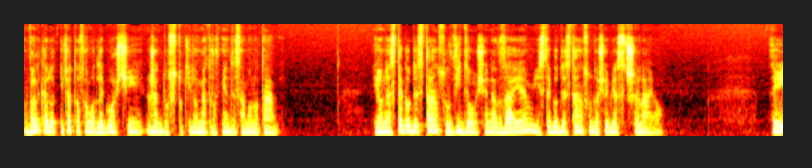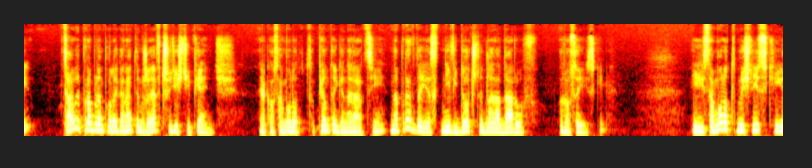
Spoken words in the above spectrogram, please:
walka lotnicza to są odległości rzędu 100 km między samolotami. I one z tego dystansu widzą się nawzajem i z tego dystansu do siebie strzelają. I cały problem polega na tym, że F-35 jako samolot piątej generacji naprawdę jest niewidoczny dla radarów rosyjskich. I samolot myśliwski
